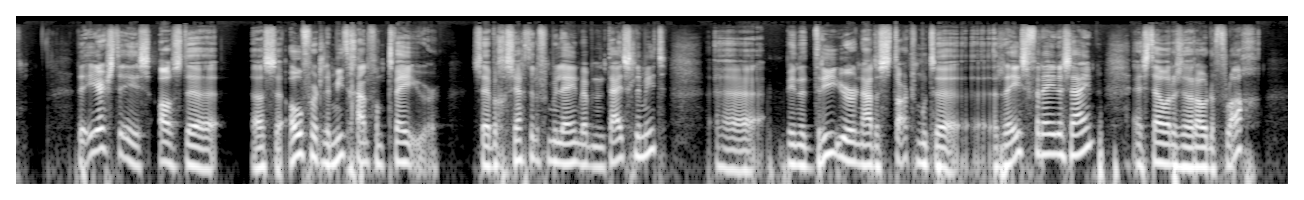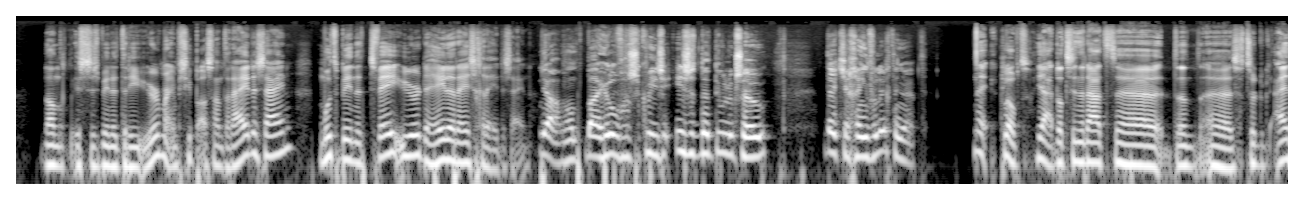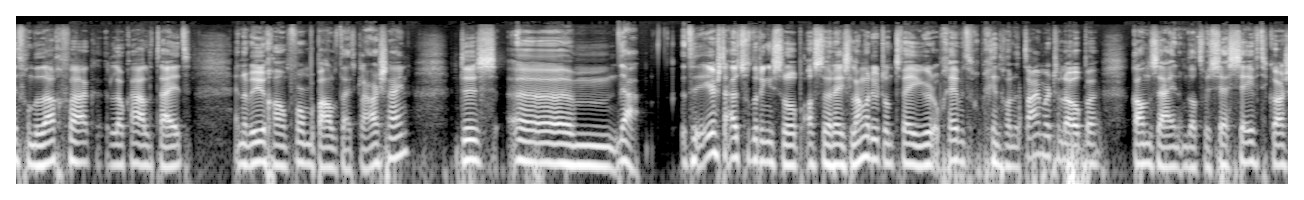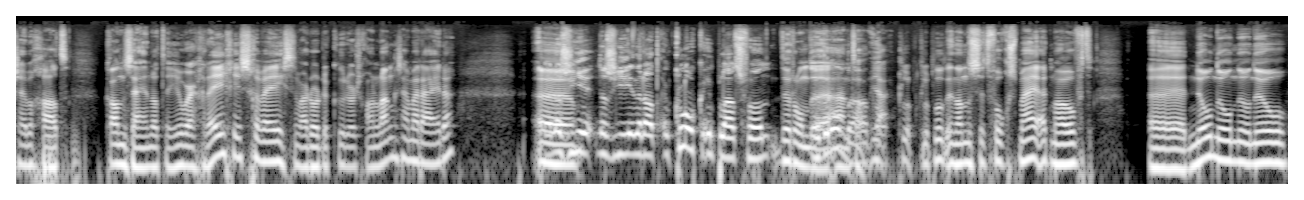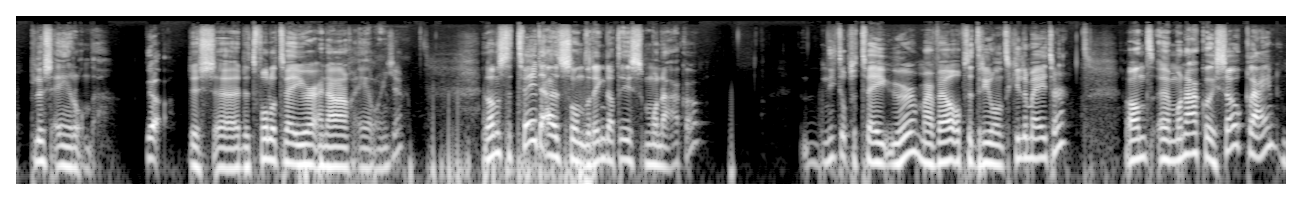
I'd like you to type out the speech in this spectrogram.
De eerste is als, de, als ze over het limiet gaan van twee uur. Ze hebben gezegd in de Formule 1, we hebben een tijdslimiet. Eh, binnen drie uur na de start moet de race verreden zijn. En stel er is een rode vlag, dan is het dus binnen drie uur. Maar in principe als ze aan het rijden zijn, moet binnen twee uur de hele race gereden zijn. Ja, want bij heel veel circuits is het natuurlijk zo dat je geen verlichting hebt. Nee, klopt. Ja, dat is inderdaad eh dan, eh, is het natuurlijk eind van de dag vaak, lokale tijd. En dan wil je gewoon voor een bepaalde tijd klaar zijn. Dus ehm, ja, de eerste uitzondering is erop, als de race langer duurt dan twee uur, op een gegeven moment begint gewoon de timer te lopen. Kan zijn omdat we zes safety cars hebben gehad. Kan zijn omdat er heel erg regen is geweest, en waardoor de coureurs gewoon langzamer rijden. En dan, Eh, zie je, dan zie je inderdaad een klok in plaats van... de ronde, de ronde aantal. aantal. Ja, klopt, klopt, klopt. En dan is het volgens mij uit mijn hoofd eh 0000 plus één ronde. Ja. Dus eh het volle twee uur en daarna nog één rondje. En dan is de tweede uitzondering, dat is Monaco. Niet op de twee uur, maar wel op de 300 kilometer. Want eh, Monaco is zo klein,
